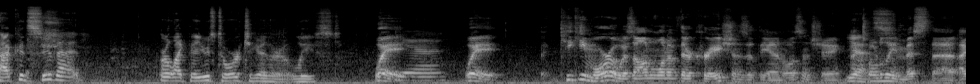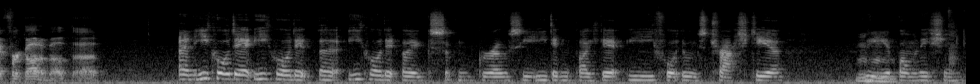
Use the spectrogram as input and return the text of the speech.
I could see that, or like they used to work together at least. wait, yeah. wait. Kikimora was on one of their creations at the end, wasn't she? Yes. I totally missed that. I forgot about that. And he called it. He called it. Uh, he called it like something gross. He, he didn't like it. He thought it was trash tier. The Mhm. Abomination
